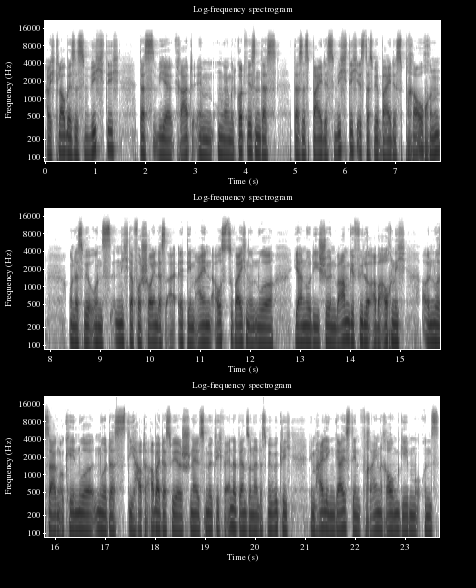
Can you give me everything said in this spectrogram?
Aber ich glaube, es ist wichtig, dass wir gerade im Umgang mit Gott wissen, dass, dass es beides wichtig ist, dass wir beides brauchen und dass wir uns nicht davor scheuen, das äh, dem einen auszuweichen und nur ja nur die schönen warmen Gefühle, aber auch nicht nur sagen, okay, nur, nur dass die harte Arbeit, dass wir schnellstmöglich verändert werden, sondern dass wir wirklich dem Heiligen Geist den freien Raum geben, uns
